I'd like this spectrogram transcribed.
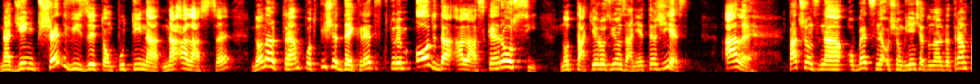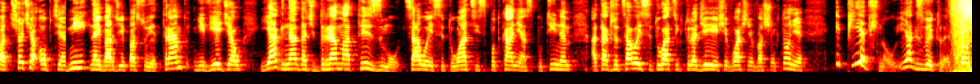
na dzień przed wizytą Putina na Alasce Donald Trump podpisze dekret, w którym odda Alaskę Rosji. No takie rozwiązanie też jest. Ale patrząc na obecne osiągnięcia Donalda Trumpa, trzecia opcja mi najbardziej pasuje. Trump nie wiedział, jak nadać dramatyzmu całej sytuacji spotkania z Putinem, a także całej sytuacji, która dzieje się właśnie w Waszyngtonie i pieprznął, jak zwykle, coś,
